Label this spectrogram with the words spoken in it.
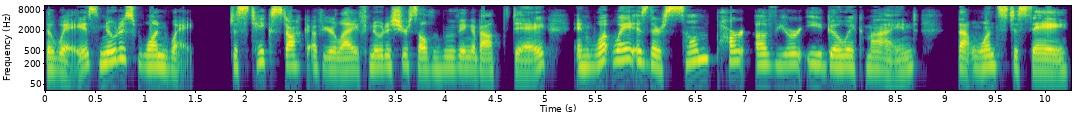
the ways. Notice one way. Just take stock of your life. Notice yourself moving about the day. In what way is there some part of your egoic mind that wants to say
